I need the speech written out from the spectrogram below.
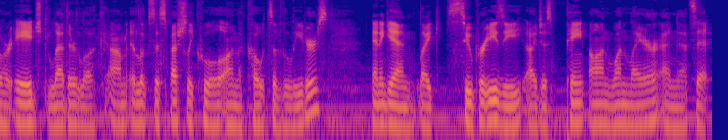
or aged leather look. Um, it looks especially cool on the coats of the leaders. And again, like super easy. I just paint on one layer and that's it.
